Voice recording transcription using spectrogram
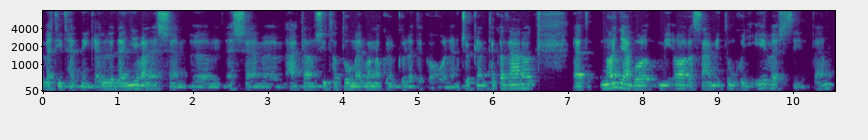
vetíthetnénk előre, de nyilván ez sem, ez sem általánosítható, mert vannak olyan körletek, ahol nem csökkentek az árak. Tehát nagyjából mi arra számítunk, hogy éves szinten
